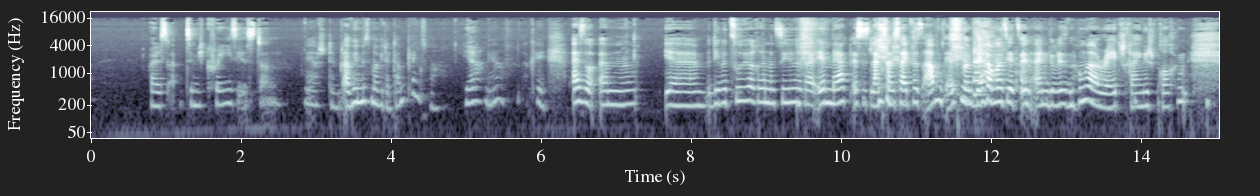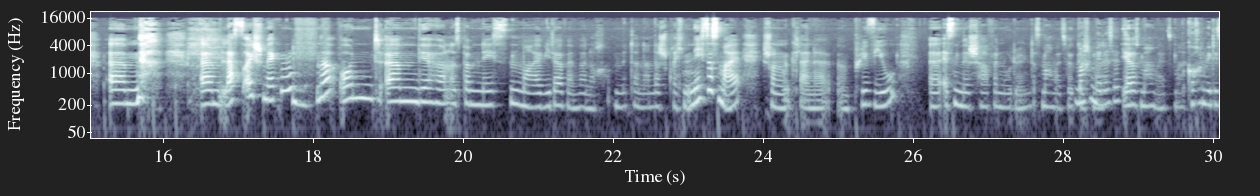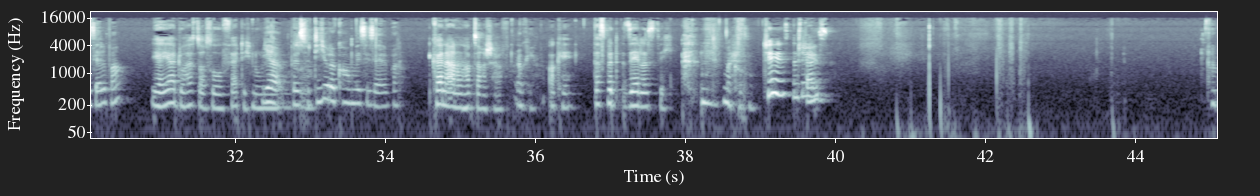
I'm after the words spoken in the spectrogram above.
weil es ziemlich crazy ist dann. Ja, stimmt. Aber wir müssen mal wieder Dumplings machen. Ja. Ja, okay. Also, ähm, ihr, liebe Zuhörerinnen und Zuhörer, ihr merkt, es ist langsam Zeit fürs Abendessen und wir haben uns jetzt in einen gewissen Hunger-Rage reingesprochen. Ähm, ähm, lasst euch schmecken ne? und ähm, wir hören uns beim nächsten Mal wieder, wenn wir noch miteinander sprechen. Nächstes Mal, schon eine kleine äh, Preview, äh, essen wir scharfe Nudeln. Das machen wir jetzt wirklich Machen wir mal. das jetzt? Ja, das machen wir jetzt mal. Kochen wir die selber? Ja, ja, du hast doch so Fertignudeln. Ja, willst so. du die oder kochen wir sie selber? Keine Ahnung, Hauptsache scharf. Okay, Okay, das wird sehr lustig. mal gucken. Tschüss, bis dann. Tschüss.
